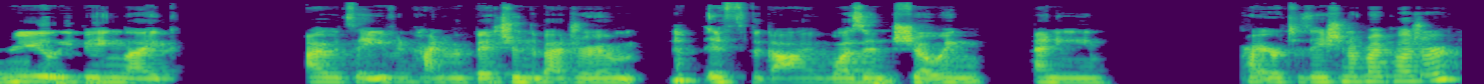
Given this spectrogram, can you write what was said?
really oh. being like, I would say, even kind of a bitch in the bedroom if the guy wasn't showing any prioritization of my pleasure.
